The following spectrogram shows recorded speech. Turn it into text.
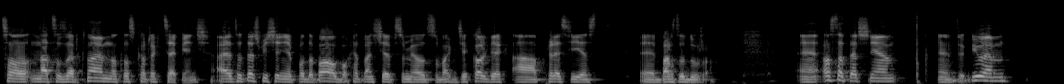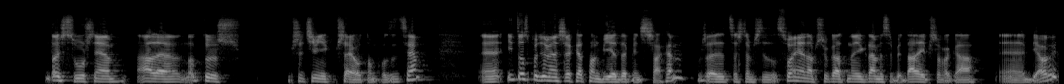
co, na co zerknąłem, no to skoczek C5, ale to też mi się nie podobało, bo hetman się w sumie odsuwa gdziekolwiek, a presji jest e, bardzo dużo. E, Ostatecznie wybiłem, dość słusznie, ale no tu już przeciwnik przejął tą pozycję. E, I tu spodziewałem się, że hetman bije d5 z szachem, że coś tam się zasłania na przykład, no i gramy sobie dalej, przewaga e, białych,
